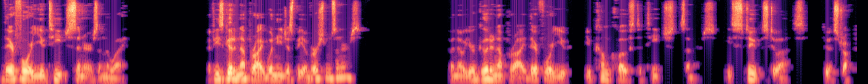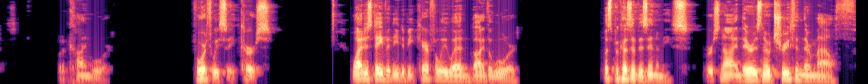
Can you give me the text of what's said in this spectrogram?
Therefore, you teach sinners in the way. If he's good and upright, wouldn't he just be averse from sinners? But no, you're good and upright. Therefore, you, you come close to teach sinners. He stoops to us to instruct us. What a kind Lord. Fourth, we see curse. Why does David need to be carefully led by the Lord? That's because of his enemies. Verse 9, there is no truth in their mouth.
